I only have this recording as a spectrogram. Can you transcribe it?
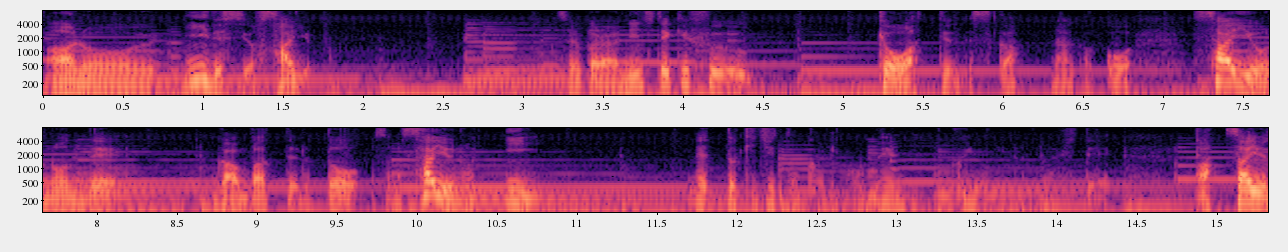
あのいいですよ左右それから認知的不協和っていうんですか？なんかこう左右を飲んで頑張ってるとその左右のいいネット記事とかにこう目に行くようになりましてあ左右っ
